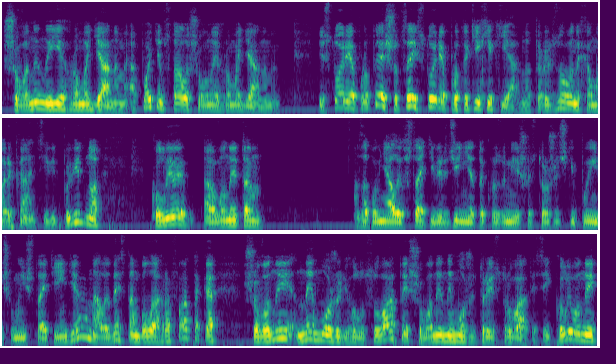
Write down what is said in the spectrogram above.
що вони не є громадянами, а потім стало, що вони громадянами. Історія про те, що це історія про таких, як я, натуралізованих американців. Відповідно, коли вони там заповняли в штаті Вірджинія, так розумію, щось трошечки по-іншому, ніж в штаті Індіана, але десь там була графа така, що вони не можуть голосувати, що вони не можуть реєструватися. І коли вони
